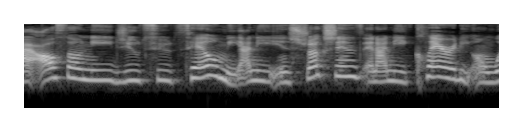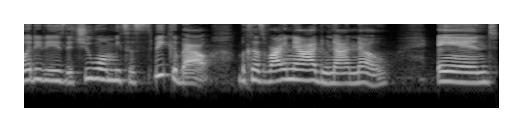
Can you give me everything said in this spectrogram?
I also need you to tell me. I need instructions and I need clarity on what it is that you want me to speak about because right now I do not know. And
